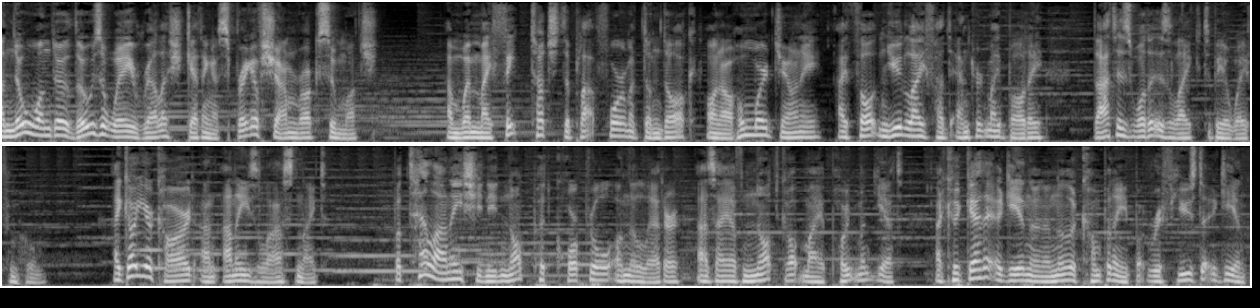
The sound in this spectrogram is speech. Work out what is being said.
And no wonder those away relish getting a sprig of shamrock so much. And when my feet touched the platform at Dundalk on our homeward journey, I thought new life had entered my body. That is what it is like to be away from home. I got your card and Annie's last night. But tell Annie she need not put corporal on the letter, as I have not got my appointment yet. I could get it again in another company, but refused it again.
